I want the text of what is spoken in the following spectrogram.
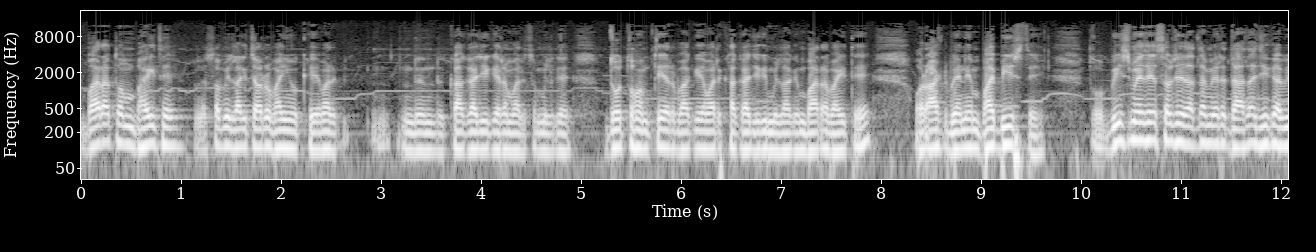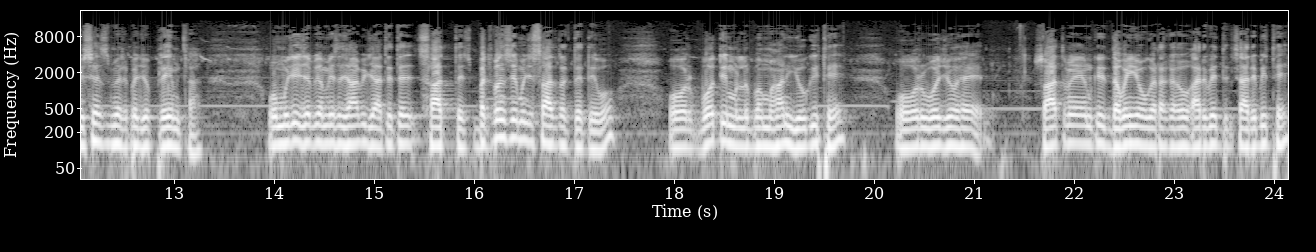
बारह तो हम भाई थे, सभी लगे चारों भाइयों के, हमारे काका जी के हमारे सब मिल गए दो तो हम थे और बाकी हमारे काका जी के मिला के हम बारह भाई थे और आठ बहनें, हम भाई बीस थे। तो बीस में से सबसे ज़्यादा मेरे दादाजी का विशेष मेरे पे जो प्रेम था वो मुझे जब हमेशा जहाँ भी जाते थे, साथ थे, बचपन से मुझे साथ रखते थे वो। और बहुत ही मतलब महान योगी थे। और वो जो है, साथ में उनकी दवाइयों वगैरह का आयुर्वेदिक चारे भी थे।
